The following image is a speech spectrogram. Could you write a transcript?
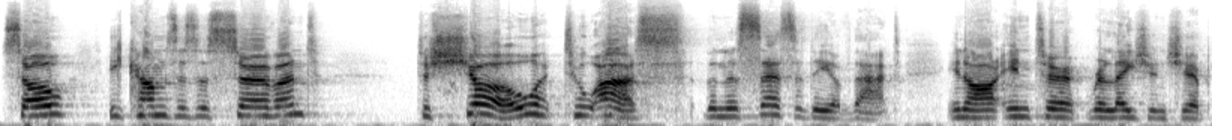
So he comes as a servant to show to us the necessity of that in our interrelationship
